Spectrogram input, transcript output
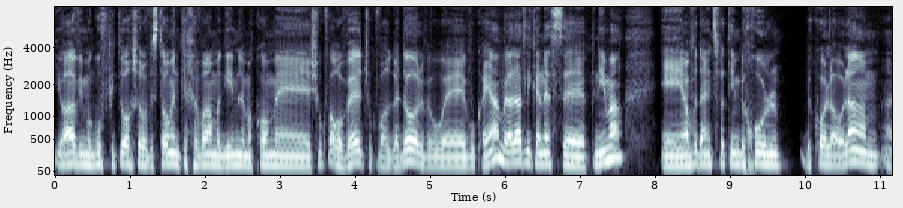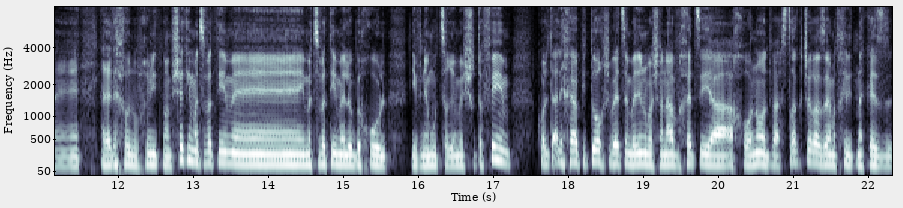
יואב עם הגוף פיתוח שלו וסטורמן כחברה מגיעים למקום אה, שהוא כבר עובד שהוא כבר גדול והוא, והוא קיים ולדעת להיכנס פנימה. עבודה עם צוותים בחול בכל העולם לדעת איך אנחנו יכולים להתממשק עם הצוותים עם הצוותים האלו בחו"ל נבנה מוצרים משותפים כל תהליכי הפיתוח שבעצם בנינו בשנה וחצי האחרונות וה structure הזה מתחיל להתנקז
